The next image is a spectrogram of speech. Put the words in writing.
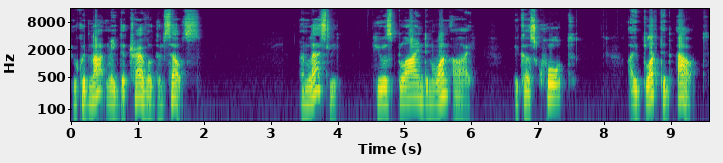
who could not make the travel themselves. And lastly, he was blind in one eye because, quote, I blotted out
